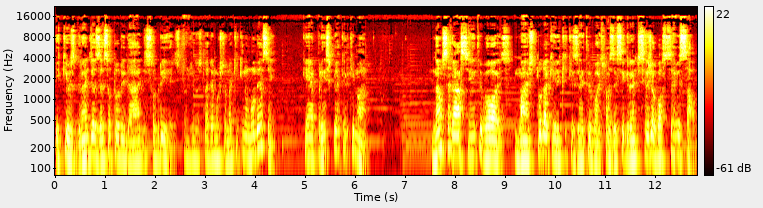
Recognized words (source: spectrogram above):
e que os grandes exercem autoridade sobre eles. Então Jesus está demonstrando aqui que no mundo é assim. Quem é príncipe é aquele que manda. Não será assim entre vós, mas todo aquele que quiser entre vós fazer-se grande seja vosso serviçal.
